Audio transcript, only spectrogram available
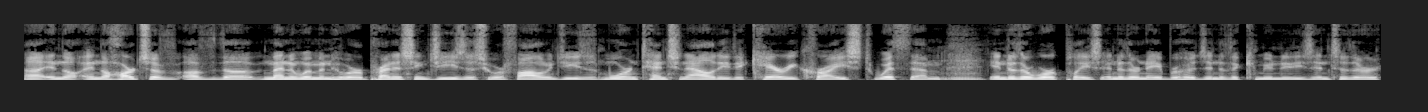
uh, in the in the hearts of, of the men and women who are apprenticing Jesus, who are following Jesus, more intentionality to carry Christ with them mm-hmm. into their workplace, into their neighborhoods, into the communities, into their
